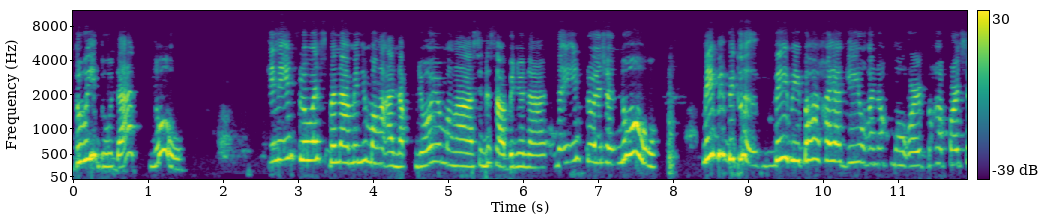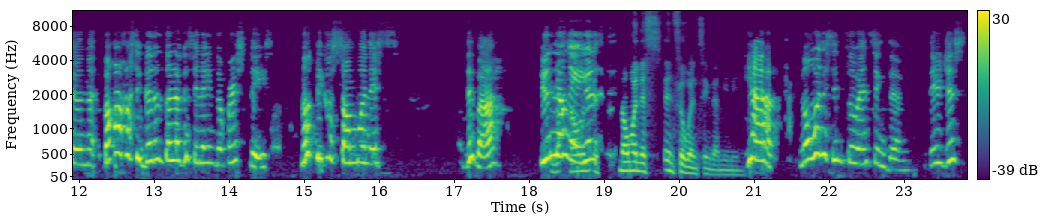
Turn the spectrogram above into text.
Do we do that? No. Ini-influence ba namin yung mga anak nyo, yung mga sinasabi nyo na nai-influence? No. Maybe because, baby, baka kaya gay yung anak mo or baka part sila na, baka kasi ganun talaga sila in the first place. Not because someone is, di ba? Yun lang no, eh. one Yun, is, no one is influencing them, you mean? yeah, no one is influencing them. They're just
